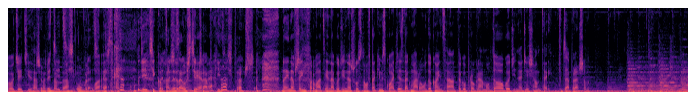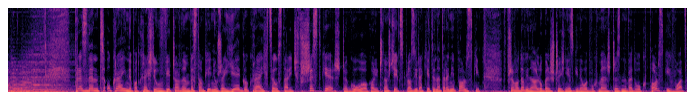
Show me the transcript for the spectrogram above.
o dzieci zadbać, Żeby prawda? dzieci ubrać. Tak. Dzieci kochane, załóżcie wiemy. czapki dziś, proszę. Najnowsze informacje na godzinę szóstą w takim składzie z Dagmarą do końca tego programu, do godziny dziesiątej. Zapraszam. Prezydent Ukrainy podkreślił w wieczornym wystąpieniu, że jego kraj chce ustalić wszystkie szczegóły okoliczności eksplozji rakiety na terenie Polski. W przewodowie na Lubelszczyźnie zginęło dwóch mężczyzn. Według polskich władz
